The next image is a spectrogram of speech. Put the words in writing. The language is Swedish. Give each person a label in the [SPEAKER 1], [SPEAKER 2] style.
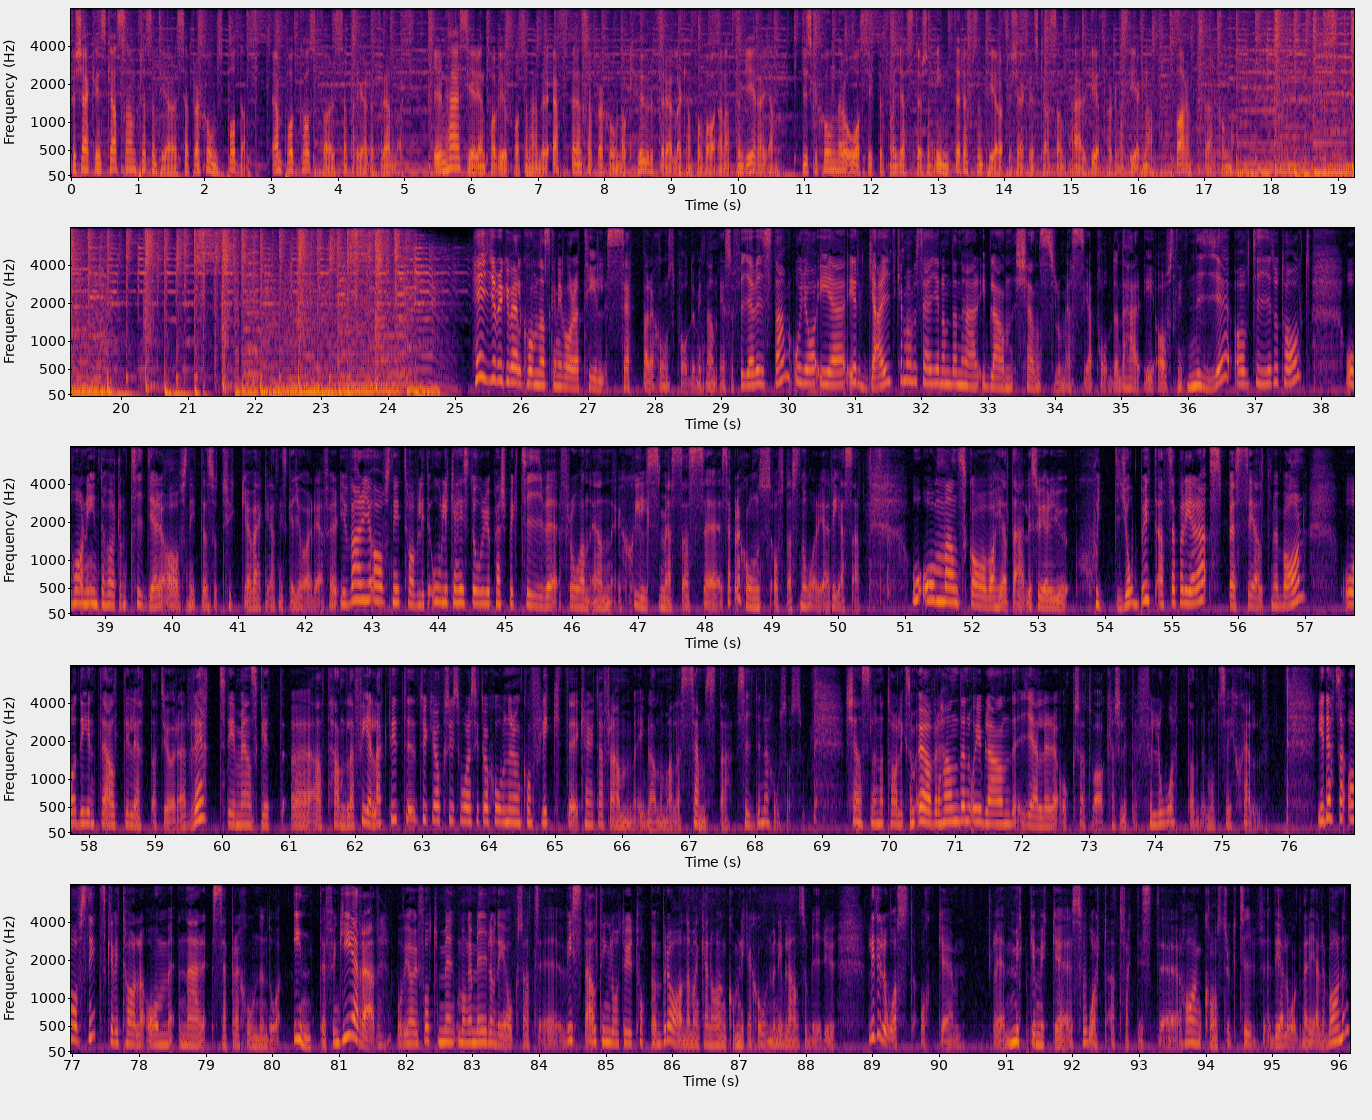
[SPEAKER 1] Försäkringskassan presenterar Separationspodden, en podcast för separerade föräldrar. I den här serien tar vi upp vad som händer efter en separation och hur föräldrar kan få vardagen att fungera igen. Diskussioner och åsikter från gäster som inte representerar Försäkringskassan är deltagarnas egna. Varmt välkomna!
[SPEAKER 2] Och mycket välkomna ska ni vara till Separationspodden. Mitt namn är Sofia Wistam och jag är er guide kan man väl säga genom den här ibland känslomässiga podden. Det här är avsnitt 9 av 10 totalt. Och har ni inte hört de tidigare avsnitten så tycker jag verkligen att ni ska göra det. För i varje avsnitt har vi lite olika historier och perspektiv från en skilsmässas, eh, separations, ofta snåriga resa. Och om man ska vara helt ärlig så är det ju skitjobbigt att separera, speciellt med barn. Och det är inte alltid lätt att göra rätt. Det är mänskligt uh, att handla felaktigt eh, tycker jag också i svåra situationer och en konflikt uh, kan ju ta fram ibland de allra sämsta sidorna hos oss. Känslorna tar liksom överhanden och ibland gäller det också att vara kanske lite förlåtande mot sig själv. I detta avsnitt ska vi tala om när separationen då inte fungerar. Och vi har ju fått många mejl om det också att eh, visst allting låter ju toppenbra när man kan ha en kommunikation men ibland så blir det ju lite låst och eh, eh mycket, mycket svårt att faktiskt eh, ha en konstruktiv dialog när det gäller barnen.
